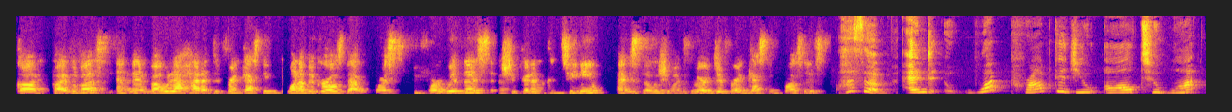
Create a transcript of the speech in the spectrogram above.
got five of us. And then Paula had a different casting. One of the girls that was before with us, she couldn't continue. And so she went through a different casting process. Awesome. And what prompted you all to want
